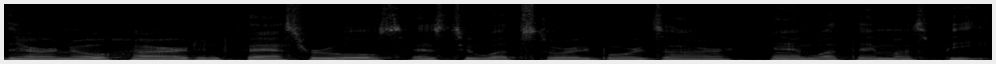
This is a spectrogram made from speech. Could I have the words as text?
There are no hard and fast rules as to what storyboards are and what they must be.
